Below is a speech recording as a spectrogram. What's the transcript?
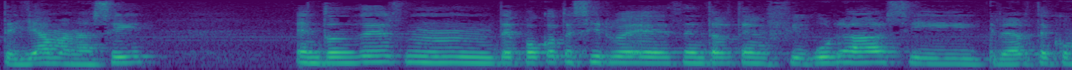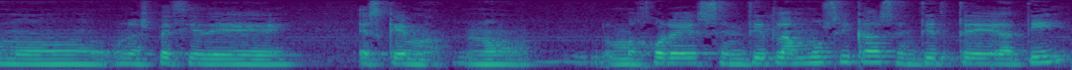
te llaman así. Entonces, mm, de poco te sirve centrarte en figuras y crearte como una especie de esquema. No, lo mejor es sentir la música, sentirte a ti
